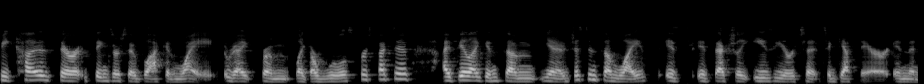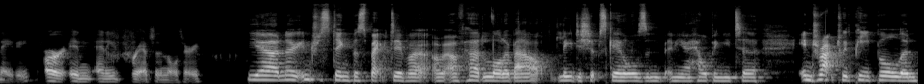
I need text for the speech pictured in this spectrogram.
because there things are so black and white right from like a rules perspective i feel like in some you know just in some lights it's it's actually easier to to get there in the navy or in any branch of the military yeah, no, interesting perspective. I, have heard a lot about leadership skills and, and, you know helping you to interact with people and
